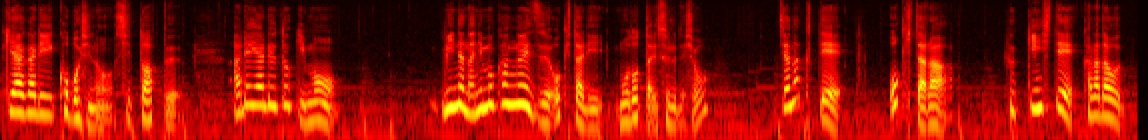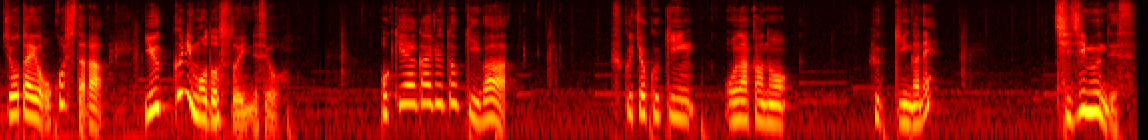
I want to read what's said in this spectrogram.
き上がりこぼしのシットアップ。あれやる時もみんな何も考えず起きたり戻ったりするでしょ？じゃなくて起きたら腹筋して体を状態を起こしたらゆっくり戻すといいんですよ。起き上がる時は腹直筋お腹の腹筋がね縮むんです。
